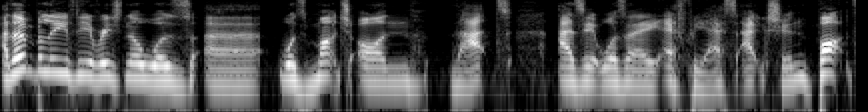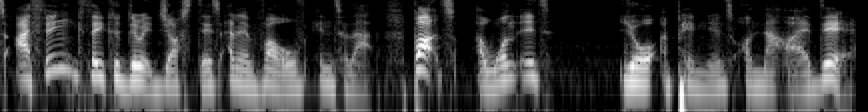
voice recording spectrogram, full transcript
I don't believe the original was uh, was much on that, as it was a FPS action, but I think they could do it justice and evolve into that. But I wanted your opinions on that idea.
